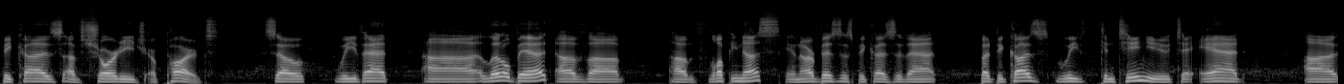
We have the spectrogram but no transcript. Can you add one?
because of shortage of parts. So we've had uh, a little bit of uh, of lumpiness in our business because of that, but because we continue to add uh,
